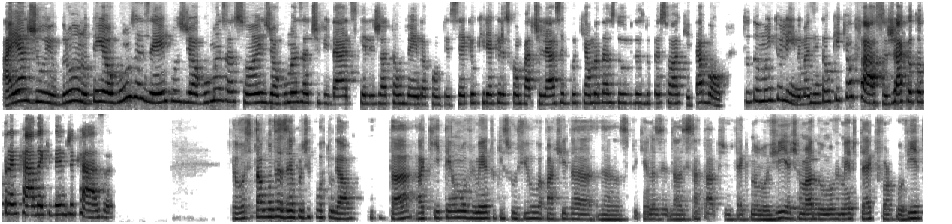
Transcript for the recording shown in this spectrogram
Aí a Ju e o Bruno têm alguns exemplos de algumas ações, de algumas atividades que eles já estão vendo acontecer, que eu queria que eles compartilhassem, porque é uma das dúvidas do pessoal aqui. Tá bom, tudo muito lindo, mas então o que, que eu faço, já que eu estou trancada aqui dentro de casa? Eu vou citar alguns exemplos de Portugal, tá? Aqui tem um movimento que surgiu a partir da, das pequenas das startups de tecnologia, chamado Movimento Tech for Covid,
